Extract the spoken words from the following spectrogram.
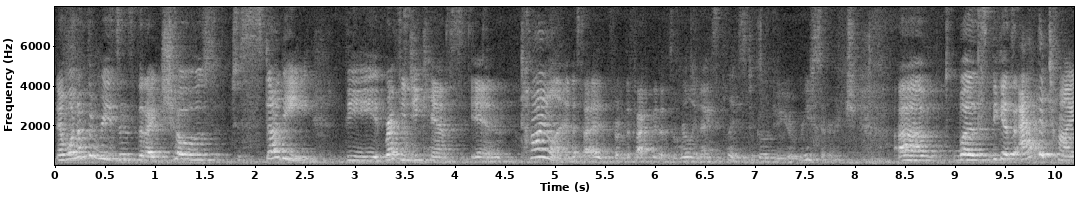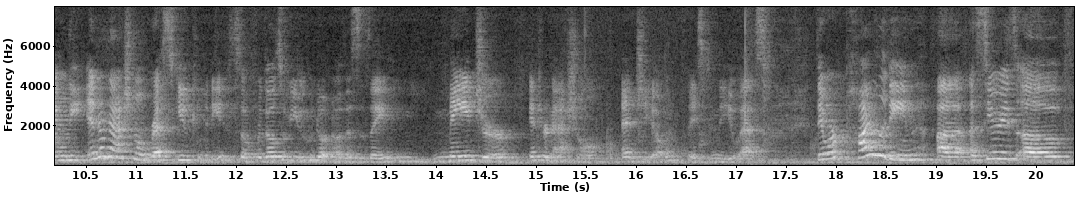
Now, one of the reasons that I chose to study the refugee camps in Thailand, aside from the fact that it's a really nice place to go do your research, um, was because at the time, the International Rescue Committee, so for those of you who don't know, this is a major international NGO based in the US, they were piloting uh, a series of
